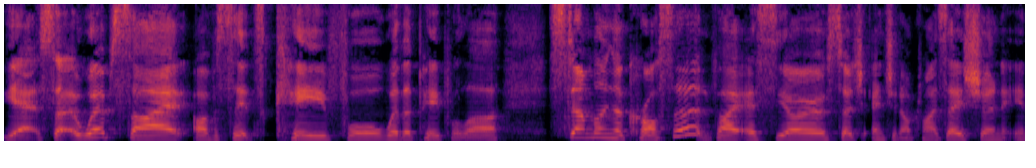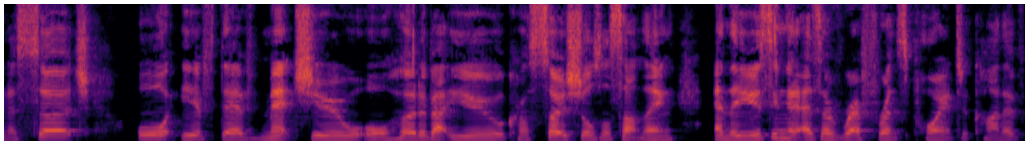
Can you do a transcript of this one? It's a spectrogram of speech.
Yeah, so a website, obviously, it's key for whether people are stumbling across it via SEO, search engine optimization in a search, or if they've met you or heard about you across socials or something, and they're using it as a reference point to kind of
